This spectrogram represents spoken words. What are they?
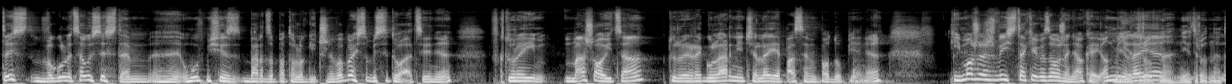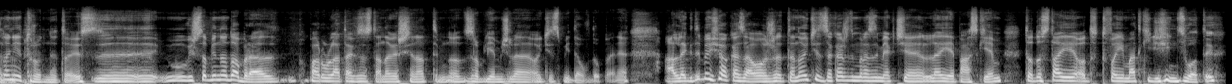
to jest w ogóle cały system, umówmy się, bardzo patologiczny. Wyobraź sobie sytuację, nie? w której masz ojca, który regularnie cię leje pasem po dupie, nie? I możesz wyjść z takiego założenia, okej, okay, on mnie nie leje... Trudne, nie trudne. No nie trudne to jest. Yy, mówisz sobie, no dobra, po paru latach zastanawiasz się nad tym, no zrobiłem źle, ojciec mi dał w dupę, nie? Ale gdyby się okazało, że ten ojciec za każdym razem, jak cię leje paskiem, to dostaje od twojej matki 10 złotych,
